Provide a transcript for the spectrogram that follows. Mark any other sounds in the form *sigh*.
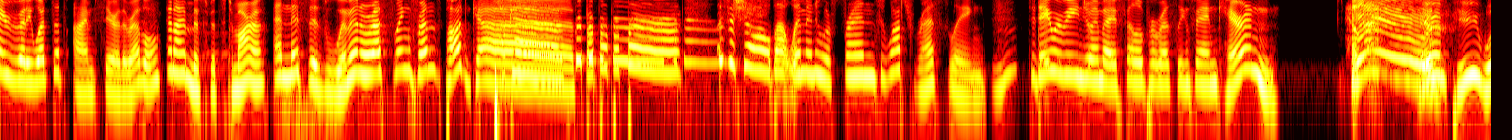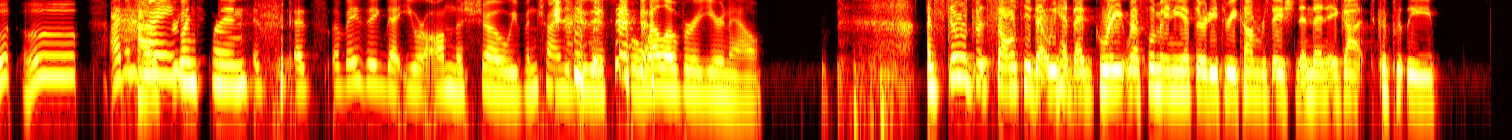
Hey everybody, what's up? I'm Sarah the Rebel, And I'm Misfits Tamara. and this is Women Wrestling Friends Podcast. Podcast. This is a show all about women who are friends who watch wrestling. Mhm. Today we're being joined by a fellow pro wrestling fan, Karen. Hello. Karen P, what up? I've been How's trying. everyone doing? It's, it's amazing that you are on the show. We've been trying to do *laughs* this for well over a year now. I'm still a bit salty that we had that great WrestleMania 33 conversation and then it got completely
